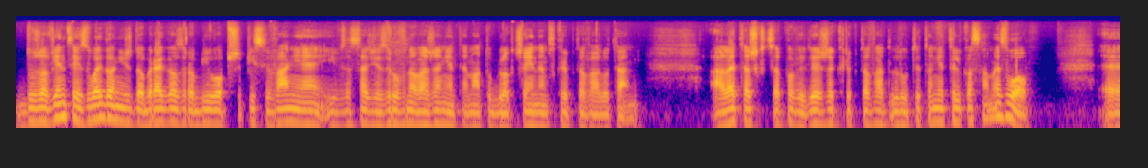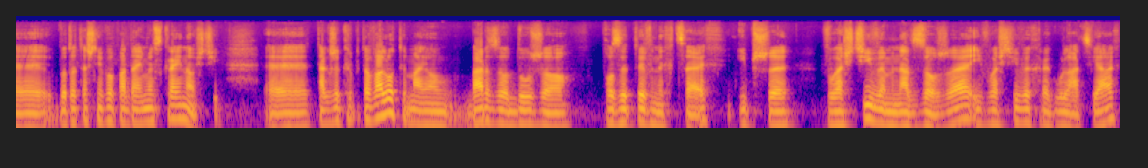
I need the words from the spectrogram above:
dużo więcej złego niż dobrego zrobiło przypisywanie i w zasadzie zrównoważenie tematu blockchainem z kryptowalutami. Ale też chcę powiedzieć, że kryptowaluty to nie tylko same zło, e, bo to też nie popadajmy w skrajności. E, także kryptowaluty mają bardzo dużo pozytywnych cech i przy właściwym nadzorze i właściwych regulacjach,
